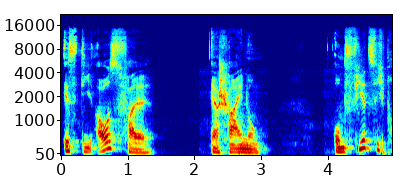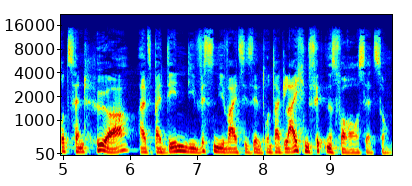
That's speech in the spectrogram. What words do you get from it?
ist die Ausfallerscheinung um 40 Prozent höher als bei denen, die wissen, wie weit sie sind, unter gleichen Fitnessvoraussetzungen.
